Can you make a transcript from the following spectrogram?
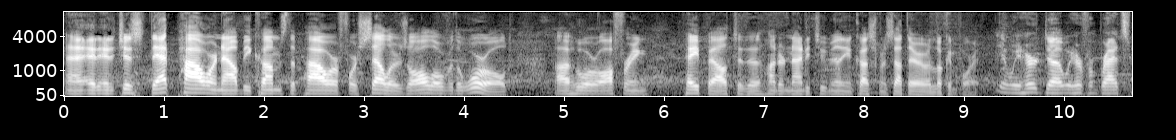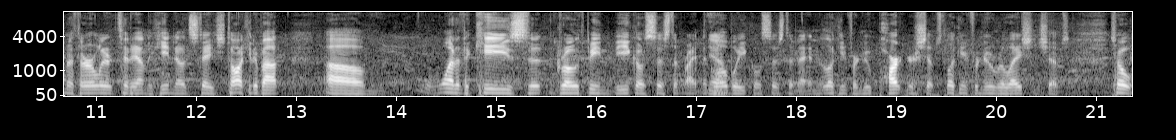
And it just, that power now becomes the power for sellers all over the world uh, who are offering PayPal to the 192 million customers out there who are looking for it. Yeah, we heard uh, we heard from Brad Smith earlier today on the keynote stage talking about um, one of the keys to growth being the ecosystem, right? The yeah. global ecosystem, and looking for new partnerships, looking for new relationships. So,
